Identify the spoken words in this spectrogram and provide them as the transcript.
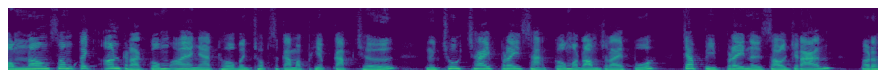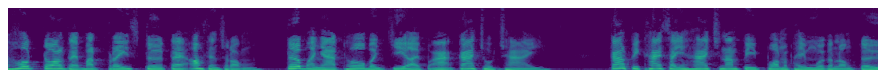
បំណងសុំកិច្ចអន្តរាគមន៍ឲ្យអាជ្ញាធរបញ្ឈប់សកម្មភាពកាប់ឈើនិងឈូសឆាយព្រៃសហគមន៍ឧត្តមស្រែពោះចាប់ពីព្រៃនៅសល់ច្រើនរហូតទាល់តែបាត់ព្រៃស្ទើរតែអស់ទាំងស្រុង។ ទើបអាជ្ញាធរបញ្ជាឲ្យផ្អាកការឈូសឆាយកាលពីខែសីហាឆ្នាំ2021កន្លងទៅរ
